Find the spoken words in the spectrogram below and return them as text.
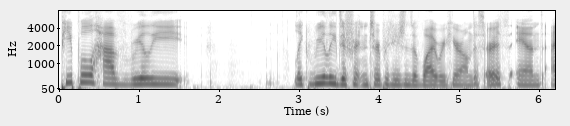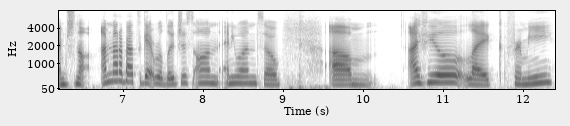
people have really like really different interpretations of why we're here on this earth. And I'm just not I'm not about to get religious on anyone. So um I feel like for me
